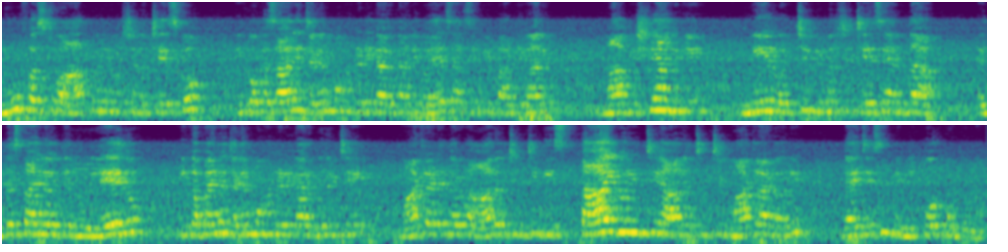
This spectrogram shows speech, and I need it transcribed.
నువ్వు ఫస్ట్ ఆత్మవిమర్శన చేసుకో. ఇంకొకసారి జగన్మోహన్ రెడ్డి గారు కానీ వైఎస్ఆర్సీపీ పార్టీ కానీ మా విషయానికి మీరు వచ్చి విమర్శ చేసేంత పెద్ద స్థాయిలో అయితే నువ్వు లేదు. ఇంకా పైన జగన్మోహన్ రెడ్డి గారి గురించి మాట్లాడేటప్పుడు ఆలోచించి నీ స్థాయి గురించి ఆలోచించి మాట్లాడమని దయచేసి మేము కోరుకుంటున్నాం.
